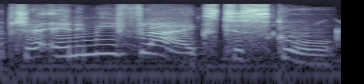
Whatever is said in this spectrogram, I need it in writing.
Capture enemy flags to score.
